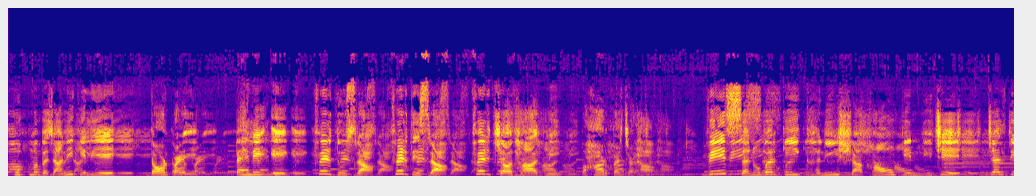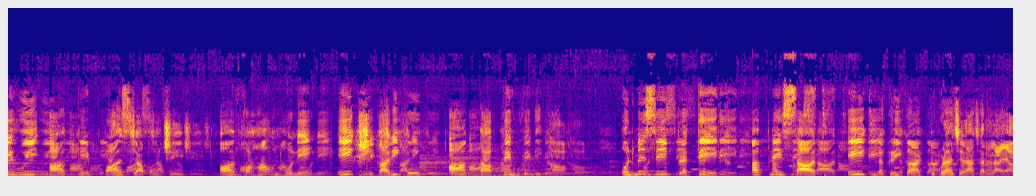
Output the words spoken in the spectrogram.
हुक्म बजाने के लिए दौड़ पड़े। पहले एक, फिर दूसरा, फिर तीसरा, फिर चौथा आदमी पहाड़ पर चढ़ा। वे सनोबर की घनी शाखाओं के नीचे जलती हुई आग के पास जा पहुँचे और वहाँ उन्होंने एक शिकारी को आग तापते हुए देखा। उनमें से प्रत्येक अपने साथ एक लकड़ी का टुकड़ा जलाकर लाया,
